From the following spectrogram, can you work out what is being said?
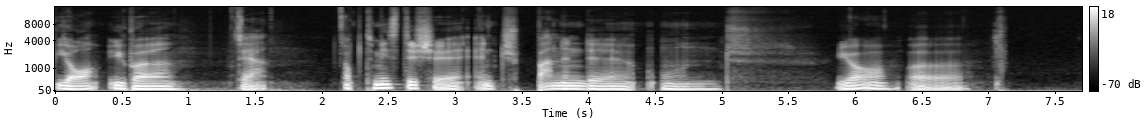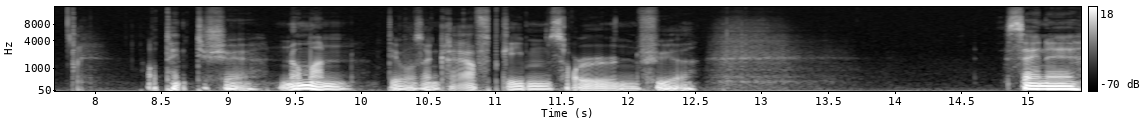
ja über sehr optimistische, entspannende und ja äh, authentische Nummern, die was an Kraft geben sollen für seine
